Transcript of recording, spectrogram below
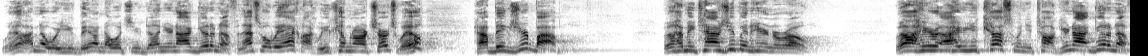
Well, I know where you've been, I know what you've done, you're not good enough. And that's what we act like. Will you come to our church? Well, how big's your Bible? Well, how many times you been here in a row? Well, I hear, I hear you cuss when you talk. You're not good enough.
